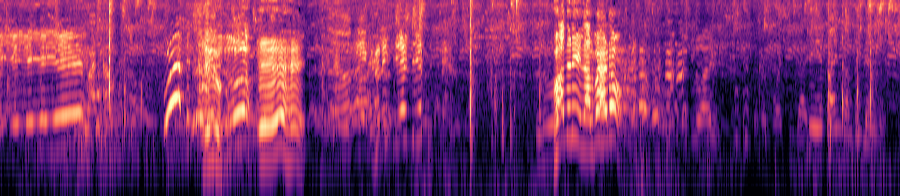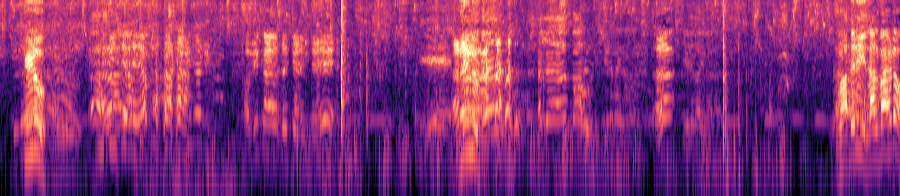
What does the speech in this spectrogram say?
એ, એ, એ, એ, એ. લીલું એ હે વાદળી લાલભાઈ હેડો. પીળું. લીલું. વાદળી લાલભાઈ હેડો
